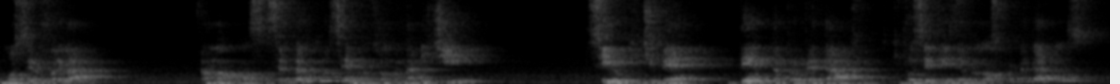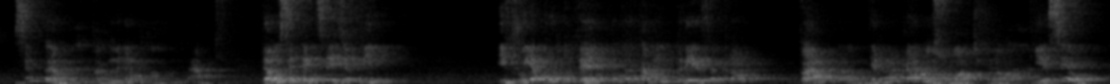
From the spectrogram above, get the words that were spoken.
o moceiro foi lá. Falou, não, nós acertamos com você, nós vamos mandar medir. Se o que tiver dentro da propriedade que você fez dentro da nossa propriedade, nós acertamos. Está combinado? Está combinado. Então em 76 eu vim e fui a Porto Velho contratar uma empresa para demarcar nosso lote. Falei, aqui é seu.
